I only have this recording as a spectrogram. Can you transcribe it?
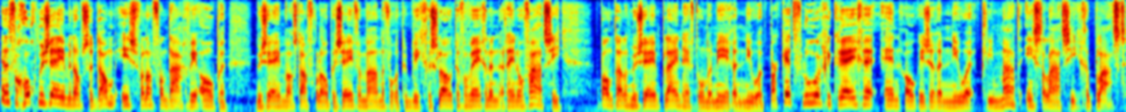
En het Van Gogh Museum in Amsterdam is vanaf vandaag weer open. Het museum was de afgelopen zeven maanden voor het publiek gesloten vanwege een renovatie. Het pand aan het Museumplein heeft onder meer een nieuwe parketvloer gekregen... en ook is er een nieuwe klimaatinstallatie geplaatst.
